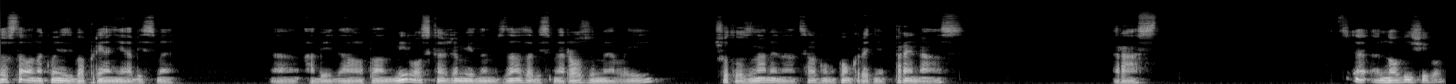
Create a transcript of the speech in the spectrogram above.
Zostáva nakoniec iba prianie, aby sme aby dal pán milosť každému jednému z nás, aby sme rozumeli, čo to znamená celkom konkrétne pre nás rast nový život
